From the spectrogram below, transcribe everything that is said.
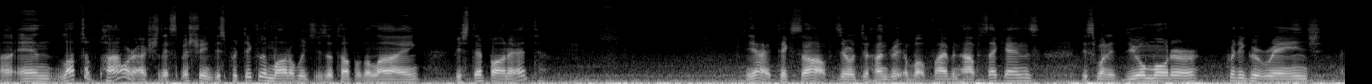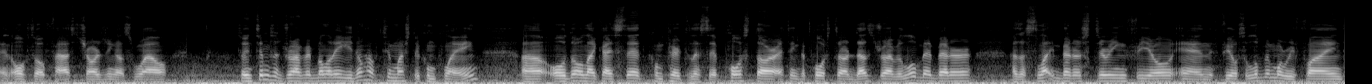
uh, and lots of power actually, especially in this particular model, which is the top of the line. If you step on it, yeah, it takes off zero to 100 about five and a half seconds. This one is dual motor, pretty good range, and also fast charging as well. So in terms of drivability, you don't have too much to complain. Uh, although, like I said, compared to let's say Polestar, I think the Polestar does drive a little bit better, has a slightly better steering feel, and feels a little bit more refined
